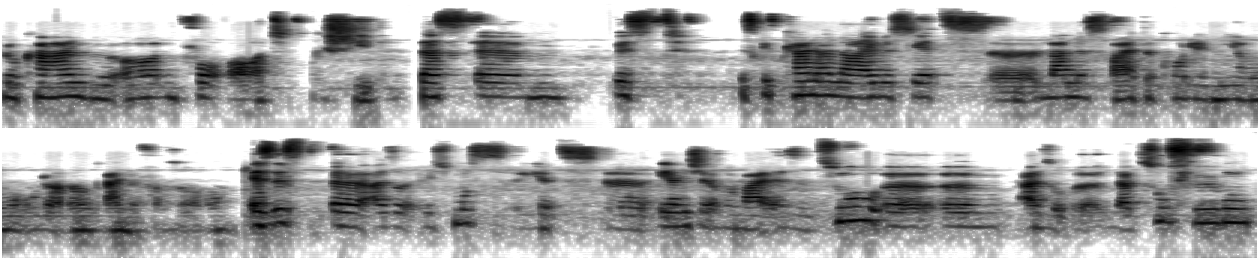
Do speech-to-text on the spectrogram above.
lokalen Behörden vor Ort geschieht. Das ähm, ist, es gibt keinerlei bis jetzt äh, landesweite Koordinierung oder irgendeine Versorgung. Es ist, äh, also ich muss jetzt äh, ehrlicherweise zu, äh, ähm, also äh, dazu fügen,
